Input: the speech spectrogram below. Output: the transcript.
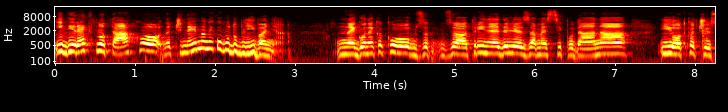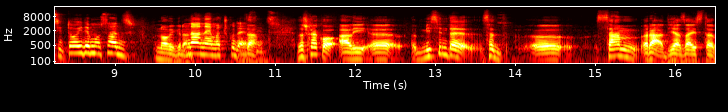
i direktno tako, znači nema nekog udubljivanja, nego nekako za, za tri nedelje, za meseci i po dana i otkačio si to, idemo sad Novi grad. na Nemačku da. desnicu. Da. Znaš kako, ali uh, mislim da je sad uh, sam rad, ja zaista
